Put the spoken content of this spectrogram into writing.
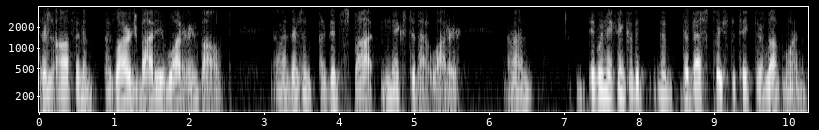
There's often a, a large body of water involved. Uh, there's a, a good spot next to that water. Um, when they think of the, the the best place to take their loved ones,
